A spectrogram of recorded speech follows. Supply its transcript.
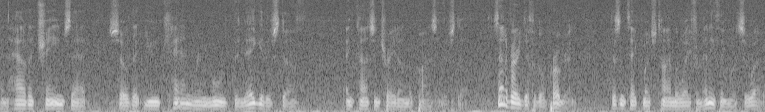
and how to change that so that you can remove the negative stuff and concentrate on the positive stuff. It's not a very difficult program. It doesn't take much time away from anything whatsoever.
